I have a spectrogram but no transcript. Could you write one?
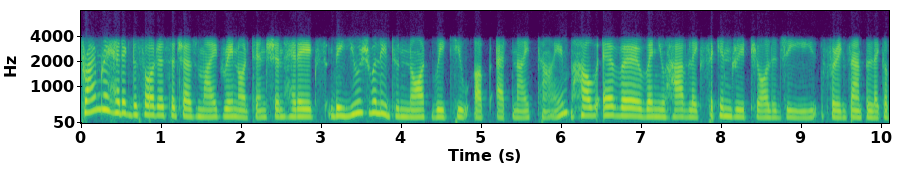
primary headache disorders such as migraine or tension headaches, they usually do not wake you up at nighttime. However, when you have like secondary etiology, for example, like a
